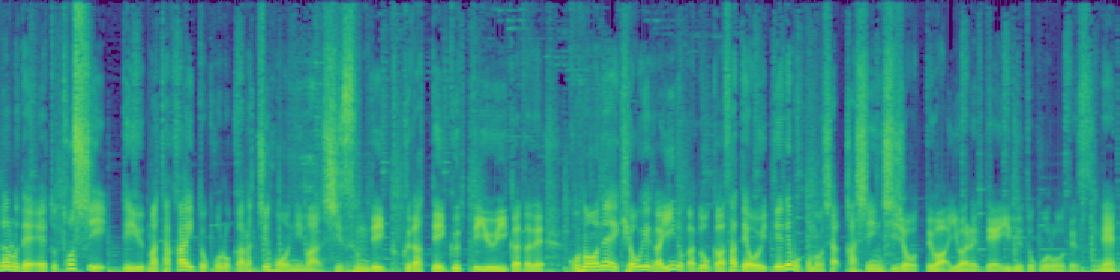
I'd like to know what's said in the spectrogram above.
なので、えっ、ー、と、都市っていう、まあ、高いところから地方に、まあ、沈んでいく、下っていくっていう言い方で、このね、表現がいいのかどうかはさておいて、でもこの過信市場っては言われているところですね。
